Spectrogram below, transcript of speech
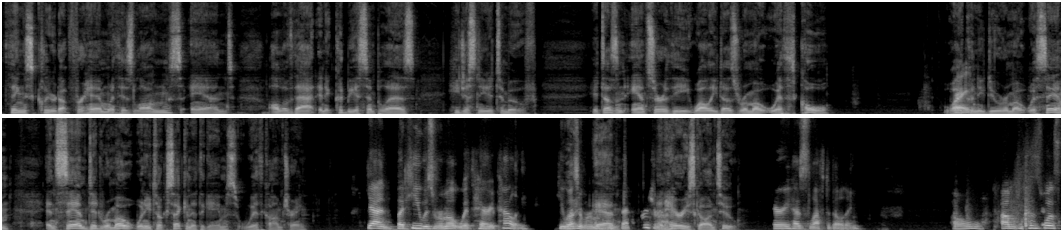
things cleared up for him with his lungs and all of that. And it could be as simple as he just needed to move. It doesn't answer the, well, he does remote with Cole. Why Right. couldn't he do remote with Sam? And Sam did remote when he took second at the games with CompTrain. Yeah, but he was remote with Harry Pally. He Right. wasn't remote And- with Ben Bergeron. And Harry's gone too. Harry has left the building. Oh, um, because was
